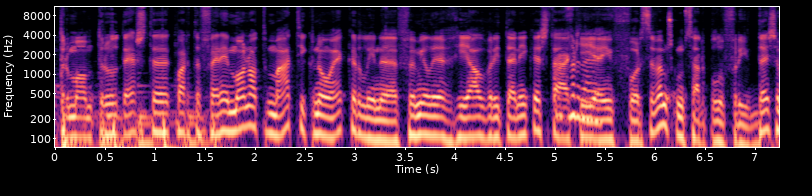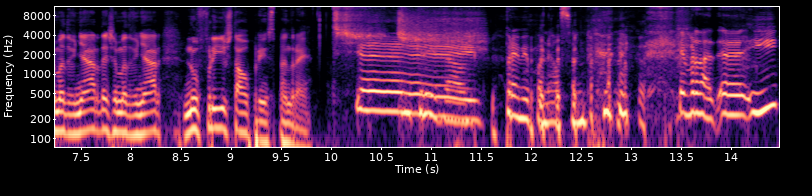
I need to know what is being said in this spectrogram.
termómetro desta quarta-feira é monotemático, não é, Carolina? A família real britânica está aqui Verdade. em força. Vamos começar pelo frio. Deixa-me adivinhar, deixa-me adivinhar. No frio está o príncipe André. Incrível. Prémio para o Nelson. é verdade. Eh, e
